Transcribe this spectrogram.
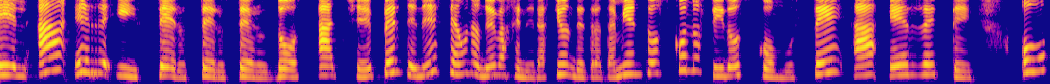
El ARI0002H pertenece a una nueva generación de tratamientos conocidos como CART o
